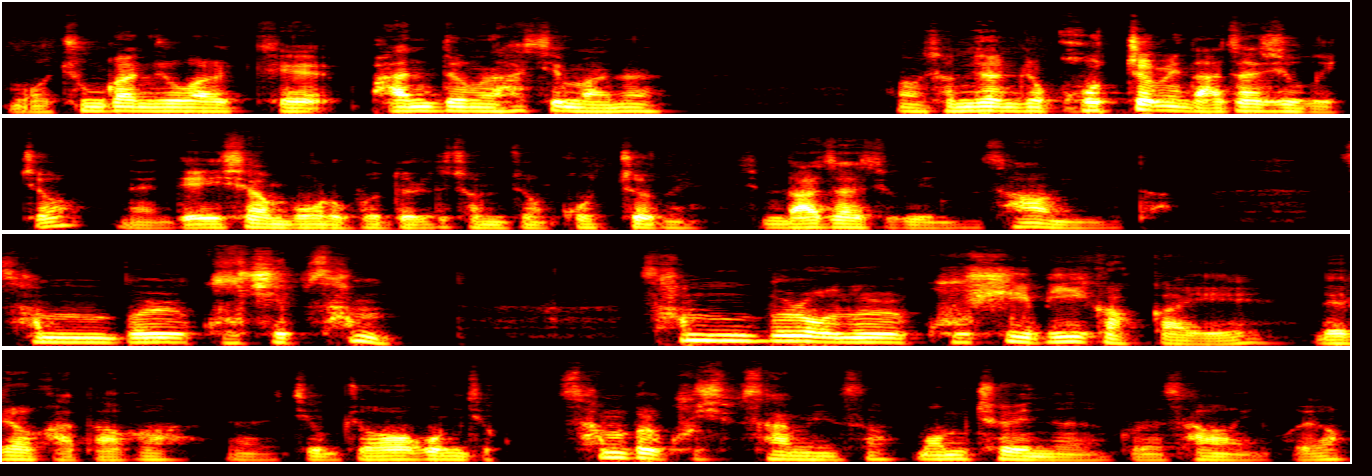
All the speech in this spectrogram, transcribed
뭐 중간중간 이렇게 반등은 하지만은 어, 점점 좀 고점이 낮아지고 있죠. 네, 4시간 봉으로 보더라도 점점 고점이 지금 낮아지고 있는 상황입니다. 3불 93. 3불 오늘 92 가까이 내려가다가 예, 지금 조금 이제 3불 93에서 멈춰 있는 그런 상황이고요.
